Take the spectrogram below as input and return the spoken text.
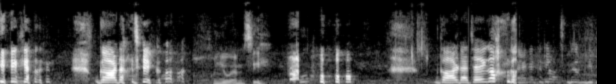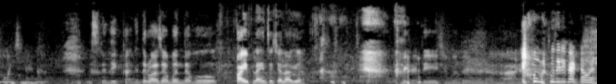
ये क्या कर गार्ड आ जाएगा। यूएमसी गार्ड आ जाएगा। क्लास में जल्दी पहुँचना है। उसने देखा कि दरवाज़ा बंद है वो पाइपलाइन से चला गया। मेरा देश बदल रहा है। उधर ही बैठा हुआ है।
